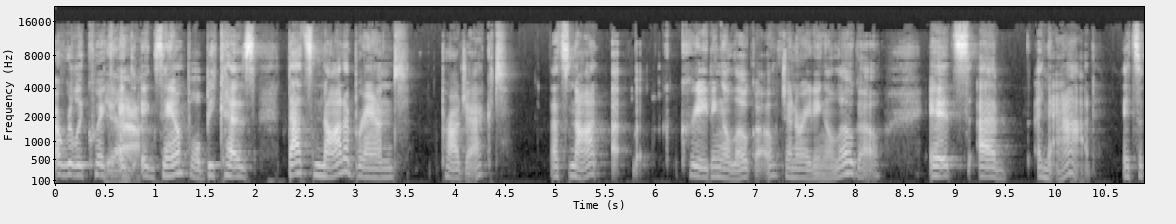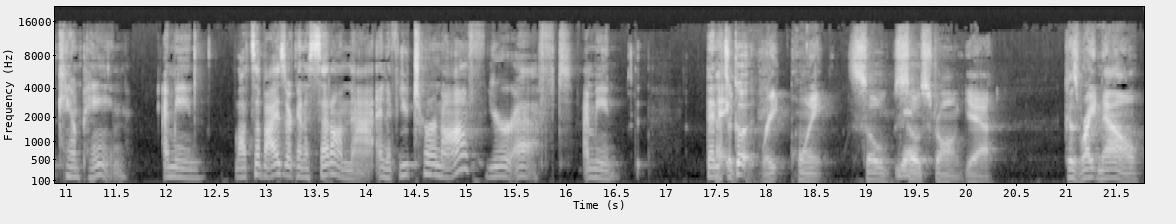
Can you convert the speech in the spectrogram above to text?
a really quick e- example because that's not a brand project. That's not uh, creating a logo generating a logo. It's a, an ad. It's a campaign. I mean lots of eyes are going to set on that. And if you turn off you're effed. I mean then that's it a go great point. So so strong. Yeah, because right now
